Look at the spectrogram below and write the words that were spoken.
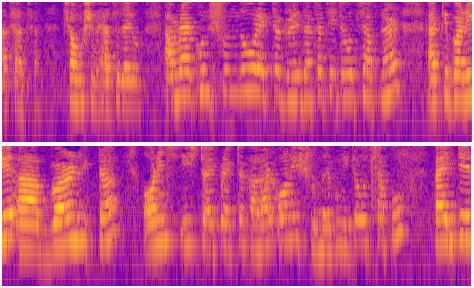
আচ্ছা আচ্ছা। সমস্যা নেই। আচ্ছা যাই হোক। আমরা এখন সুন্দর একটা ড্রেস দেখাচ্ছি। এটা হচ্ছে আপনার একেবারে বার্ন একটা অরেঞ্জ ইস টাইপের একটা কালার। অনেক সুন্দর। এবং এটা হচ্ছে আপু প্যান্টের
